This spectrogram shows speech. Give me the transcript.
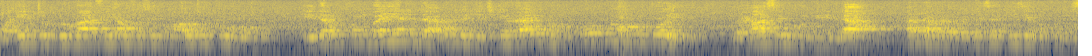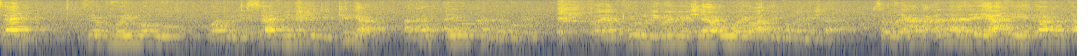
wa in tubdu ma fi anfusikum aw tukhfuhu idan kun bayyana da abin da ke cikin rayukanku ko kuma kun koyi yuhasibukum billah Allah madaukakin sarki zai muku misali zai kuma yi muku wato lissafi na kididdiga akan ayyukan da kuka yi. Wa yaghfiru liman yasha'u wa yu'adhibu man yasha' saboda haka Allah zai yafe ya gafarta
